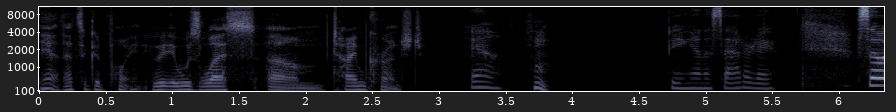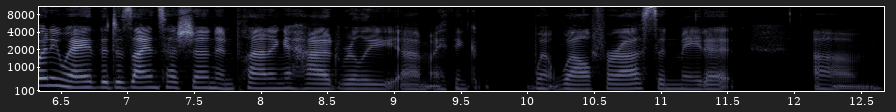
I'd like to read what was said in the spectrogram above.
Yeah, that's a good point. It, it was less um, time crunched. Yeah. Hmm. Being on a Saturday. So, anyway, the design session and planning ahead really, um, I think, went well for us and made it um,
